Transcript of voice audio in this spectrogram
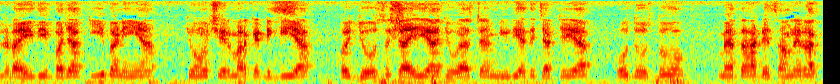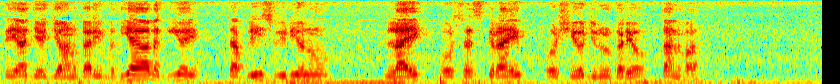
ਲੜਾਈ ਦੀ ਵਜ੍ਹਾ ਕੀ ਬਣੀ ਆ, ਕਿਉਂ ਸ਼ੇਅਰ ਮਾਰਕੀਟ ਡਿੱਗੀ ਆ, ਪਰ ਜੋ ਸਚਾਈ ਆ, ਜੋ ਇਸ ਟਾਈਮ ਮੀਡੀਆ ਤੇ ਚਰਚੇ ਆ, ਉਹ ਦੋਸਤੋ ਮੈਂ ਤੁਹਾਡੇ ਸਾਹਮਣੇ ਰੱਖਤੇ ਆ। ਜੇ ਜਾਣਕਾਰੀ ਵਧੀਆ ਲੱਗੀ ਹੋਏ, ਤਾਂ ਪਲੀਜ਼ ਵੀਡੀਓ ਨੂੰ ਲਾਈਕ ਔਰ ਸਬਸਕ੍ਰਾਈਬ ਔਰ ਸ਼ੇਅਰ ਜ਼ਰੂਰ ਕਰਿਓ। ਧੰਨਵਾਦ।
